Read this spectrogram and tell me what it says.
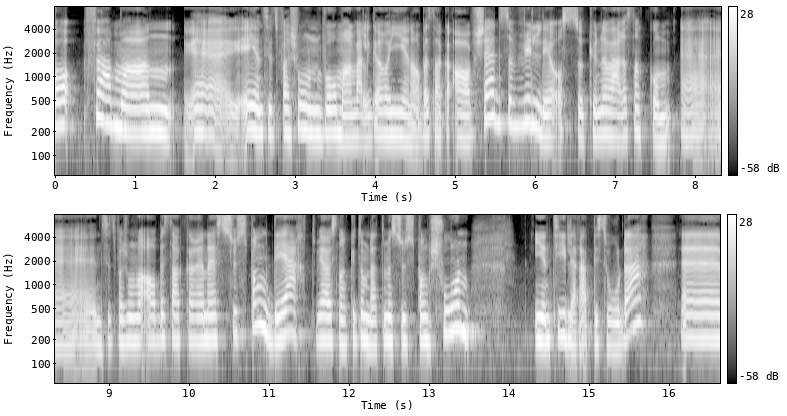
Og før man er i en situasjon hvor man velger å gi en arbeidstaker avskjed, så vil det jo også kunne være snakk om eh, en situasjon hvor arbeidstakeren er suspendert. Vi har jo snakket om dette med suspensjon i en tidligere episode. Eh,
